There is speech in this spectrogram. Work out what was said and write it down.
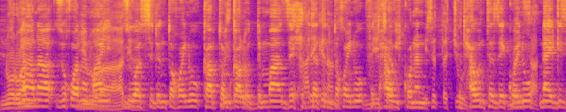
ኖሯል፣ ናህና ዝኾነ ማይ ይኖራል ይላል ዝወስድ እንተኾይኑ ካብቶም ዊዝደም ካልኦት ነው። ድማ ዘይሕተት ታሪክን እንተኾይኑ ኔቸር ፍትሓዊ ኣይኮነን። የሰጠችውን ፍትሓዊ እንተዘይኮይኑ መንሳት ናይ ግዜ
